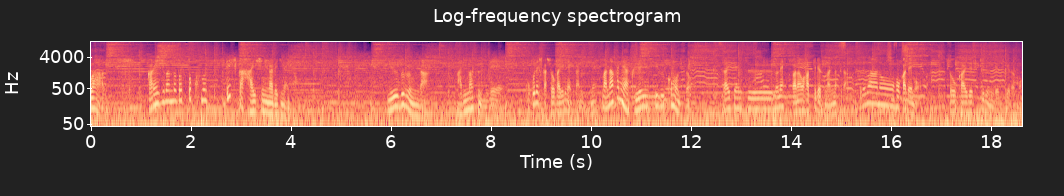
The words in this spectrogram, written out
は、ガレージバンド .com でしか配信ができないという部分がありますんで、ここでしか紹介できないって感じですね。まあ、中には Creative Commons のライセンスのね、バナーを貼ってるやつもありますが、それはあの他でも紹介できるんですけども、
